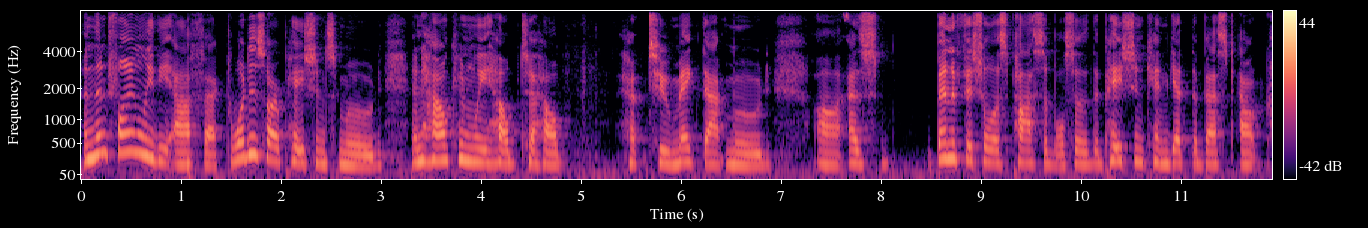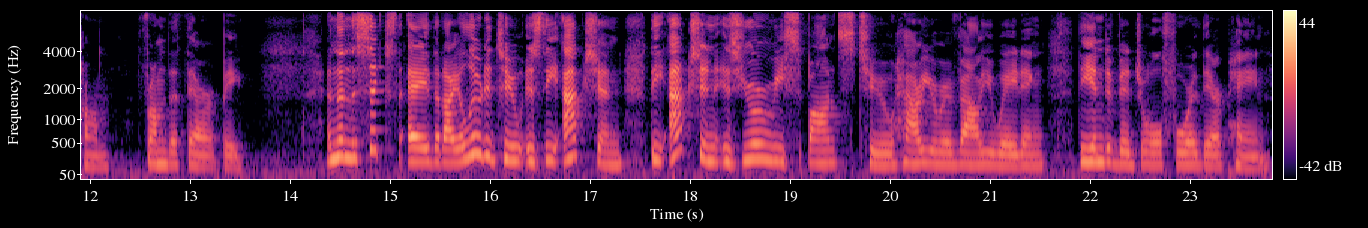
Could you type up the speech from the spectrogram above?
And then finally, the affect. What is our patient's mood, and how can we help to help to make that mood uh, as beneficial as possible so that the patient can get the best outcome from the therapy. And then the sixth A that I alluded to is the action. The action is your response to how you're evaluating the individual for their pain.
